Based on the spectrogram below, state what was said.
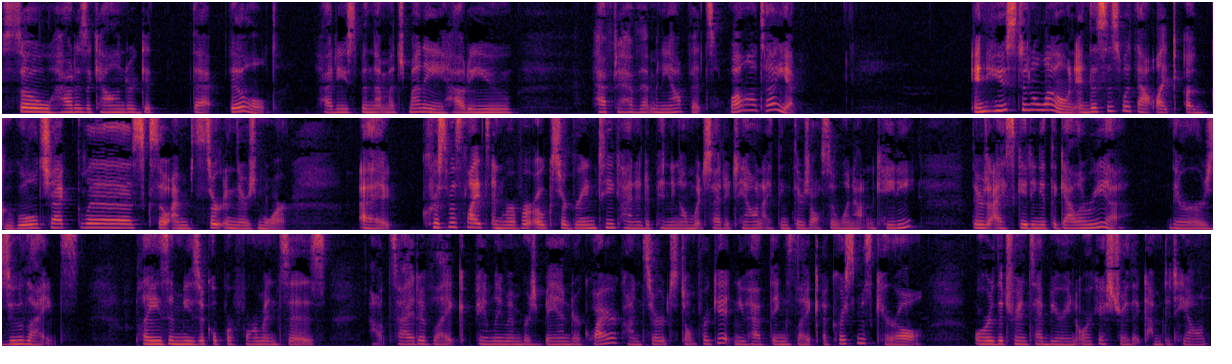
So, how does a calendar get that filled? How do you spend that much money? How do you have to have that many outfits? Well, I'll tell you. in Houston alone, and this is without like a Google checklist, so I'm certain there's more. Uh, Christmas lights in River Oaks or Green Tee, kind of depending on which side of town. I think there's also one out in Katy. There's ice skating at the Galleria. There are zoo lights, plays and musical performances. Outside of like family members' band or choir concerts, don't forget you have things like a Christmas carol or the Trans Siberian Orchestra that come to town.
